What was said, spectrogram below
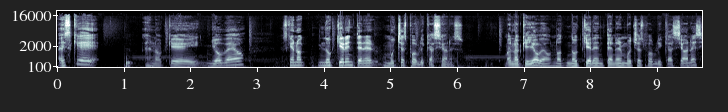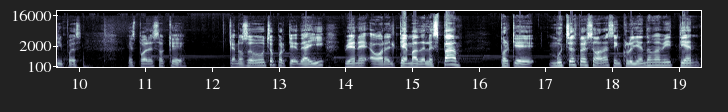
Es que en lo que yo veo es que no, no quieren tener muchas publicaciones. En lo que yo veo, no, no quieren tener muchas publicaciones y pues es por eso que, que no sube mucho porque de ahí viene ahora el tema del spam. Porque muchas personas, incluyéndome a mí, ten-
